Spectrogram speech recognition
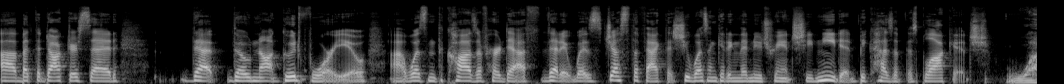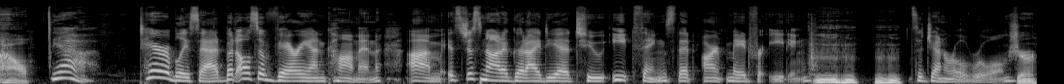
uh, but the doctor said that though not good for you uh, wasn't the cause of her death that it was just the fact that she wasn't getting the nutrients she needed because of this blockage Wow. yeah terribly sad but also very uncommon um, it's just not a good idea to eat things that aren't made for eating it's a general rule Sure.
